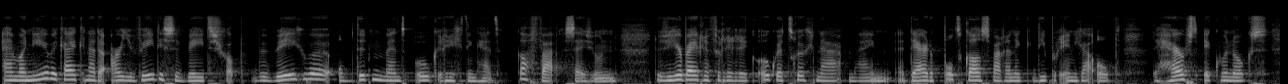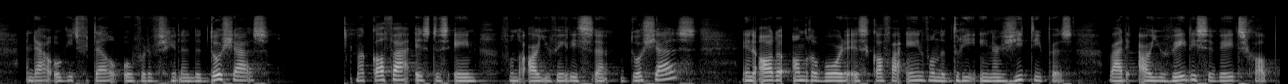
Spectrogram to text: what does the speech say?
En wanneer we kijken naar de Ayurvedische wetenschap, bewegen we op dit moment ook richting het Kapha-seizoen. Dus hierbij refereer ik ook weer terug naar mijn derde podcast, waarin ik dieper inga op de herfst-equinox en daar ook iets vertel over de verschillende dosha's. Maar Kapha is dus een van de Ayurvedische dosha's. In andere woorden is Kapha een van de drie energietypes waar de Ayurvedische wetenschap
